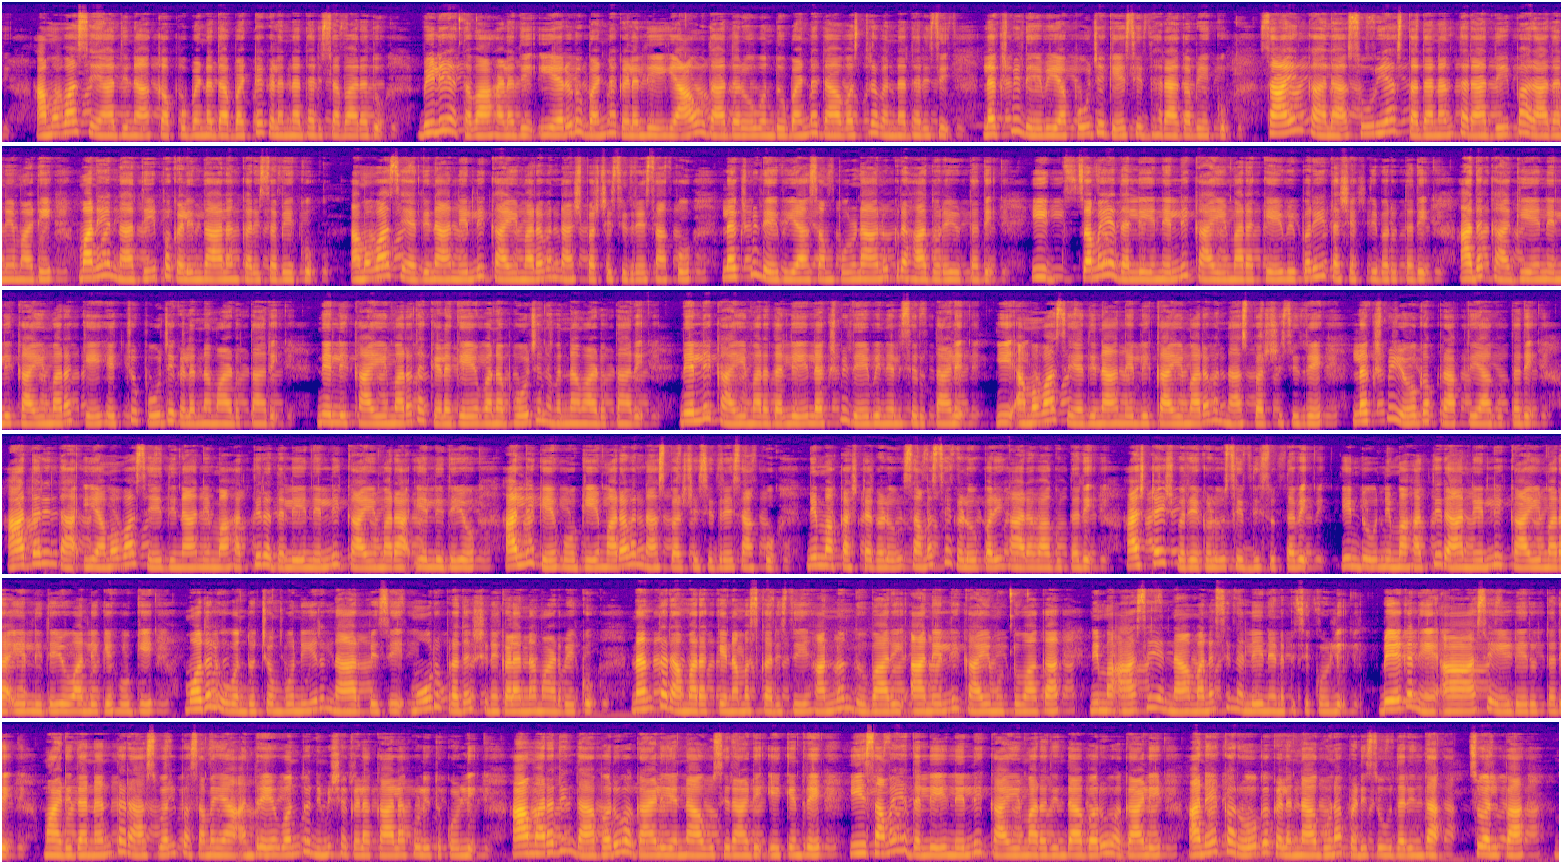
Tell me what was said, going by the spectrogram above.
ಅಮಾವಾಸ್ಯೆಯ ದಿನ ಕಪ್ಪು ಬಣ್ಣದ ಬಟ್ಟೆಗಳನ್ನು ಧರಿಸಬಾರದು. ಬಿಳಿ ಅಥವಾ ಹಳದಿ, ಈ ಎರಡು ಬಣ್ಣಗಳಲ್ಲಿ ಯಾವುದಾದರೂ ಒಂದು ಬಣ್ಣದ ವಸ್ತ್ರವನ್ನು ಧರಿಸಿ ಲಕ್ಷ್ಮೀ ದೇವಿಯ ಪೂಜೆಗೆ ಸಿದ್ಧರಾಗಬೇಕು. ಸಾಯಂಕಾಲ ಸೂರ್ಯಾಸ್ತದ ನಂತರ ದೀಪಾರಾಧನೆ ಮಾಡಿ ಮನೆಯನ್ನು ದೀಪಗಳಿಂದ ಅಲಂಕರಿಸಬೇಕು. ಅಮಾವಾಸ್ಯೆಯ ದಿನ ನೆಲ್ಲಿಕಾಯಿ ಮರವನ್ನ ಸ್ಪರ್ಶಿಸಿದರೆ ಸಾಕು. ಲಕ್ಷ್ಮೀ ದೇವಿಯ ಸಂಪೂರ್ಣ ಅನುಗ್ರಹ ದೊರೆಯುತ್ತದೆ. ಈ ಸಮಯದಲ್ಲಿ ನೆಲ್ಲಿಕಾಯಿ ಮರಕ್ಕೆ ವಿಪರೀತ ಶಕ್ತಿ ಬರುತ್ತದೆ. ಅದಕ್ಕಾಗಿಯೇ ನೆಲ್ಲಿಕಾಯಿ ಮರಕ್ಕೆ ಹೆಚ್ಚು ಪೂಜೆಗಳನ್ನು ಮಾಡುತ್ತಾರೆ. ನೆಲ್ಲಿಕಾಯಿ ಮರದ ಕೆಳಗೆ ವನಭೋಜನವನ್ನು ಮಾಡುತ್ತಾರೆ. ನೆಲ್ಲಿಕಾಯಿ ಮರದಲ್ಲಿ ಲಕ್ಷ್ಮೀದೇವಿ ನೆಲೆಸಿರುತ್ತಾಳೆ. ಈ ಅಮಾವಾಸ್ಯೆಯ ದಿನ ನೆಲ್ಲಿಕಾಯಿ ಮರವನ್ನ ಸ್ಪರ್ಶಿಸಿದರೆ ಲಕ್ಷ್ಮಿ ಯೋಗ ಪ್ರಾಪ್ತಿಯಾಗುತ್ತದೆ. ಆದ್ದರಿಂದ ಈ ಅಮಾವಾಸ್ಯೆಯ ದಿನ ನಿಮ್ಮ ಹತ್ತಿರದಲ್ಲಿ ನೆಲ್ಲಿಕಾಯಿ ಮರ ಎಲ್ಲಿದೆಯೋ ಅಲ್ಲಿಗೆ ಹೋಗಿ ಮರವನ್ನು ಸ್ಪರ್ಶಿಸಿದರೆ ಸಾಕು. ನಿಮ್ಮ ಕಷ್ಟಗಳು, ಸಮಸ್ಯೆಗಳು ಪರಿಹಾರವಾಗುತ್ತದೆ. ಅಷ್ಟೈಶ್ವರ್ಯಗಳು ಸಿದ್ಧಿಸುತ್ತವೆ. ಇಂದು ನಿಮ್ಮ ಹತ್ತಿರ ನೆಲ್ಲಿಕಾಯಿ ಮರ ಎಲ್ಲಿದೆಯೋ ಅಲ್ಲಿಗೆ ಹೋಗಿ ಮೊದಲು ಒಂದು ಚೊಂಬು ನೀರನ್ನ ಅರ್ಪಿಸಿ ಮೂರು ಪ್ರದಕ್ಷಿಣೆಗಳನ್ನು ಮಾಡಬೇಕು. ನಂತರ ಮರಕ್ಕೆ ನಮಸ್ಕರಿಸಿ ಹನ್ನೊಂದು ಬಾರಿ ಆ ನೆಲ್ಲಿಕಾಯಿ ಮುಟ್ಟುವಾಗ ನಿಮ್ಮ ಆಸೆಯನ್ನ ಮನಸ್ಸಿನಲ್ಲಿ ನೆನಪಿಸಿಕೊಳ್ಳಿ. ಬೇಗನೆ ಆ ಆಸೆ ಈಡೇರುತ್ತದೆ. ಮಾಡಿದ ನಂತರ ಸ್ವಲ್ಪ ಸಮಯ ಅಂದರೆ ಒಂದು ನಿಮಿಷಗಳ ಕಾಲ ಕುಳಿತುಕೊಳ್ಳಿ. ಆ ಮರದಿಂದ ಬರುವ ಗಾಳಿಯನ್ನ ಉಸಿರಾಡಿ. ಏಕೆಂದರೆ ಈ ಸಮಯದಲ್ಲಿ ನೆಲ್ಲಿಕಾಯಿ ಮರದಿಂದ ಬರುವ ಗಾಳಿ ಅನೇಕ ರೋಗಗಳನ್ನು ಗುಣಪಡಿಸುವುದರಿಂದ ಸ್ವಲ್ಪ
